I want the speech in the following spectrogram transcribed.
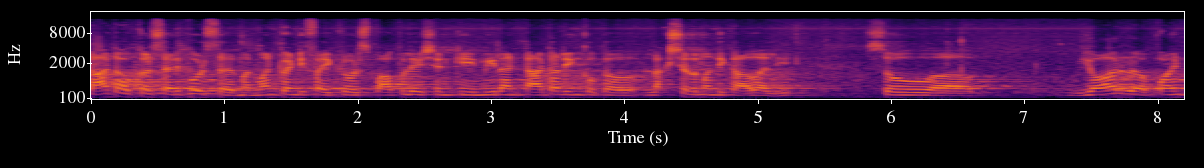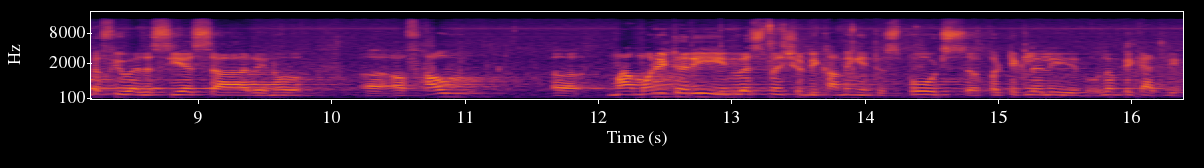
టాటా ఒక్కరు సరిపోదు సార్ మన వన్ ట్వంటీ ఫైవ్ క్రోర్స్ పాపులేషన్కి మీలాంటి టాటాలు ఇంకొక లక్షల మంది కావాలి సో యోర్ పాయింట్ ఆఫ్ వ్యూ యాజ్ అ సిఎస్ఆర్ యూనో ఆఫ్ uh, of how uh, monetary investment should be coming into sports, uh, particularly Olympic athletes?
